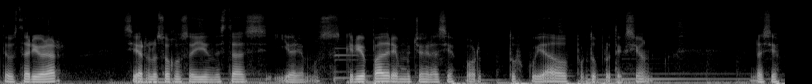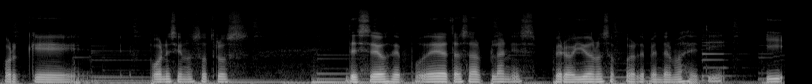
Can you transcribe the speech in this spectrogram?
¿Te gustaría orar? Cierra los ojos ahí donde estás y oremos. Querido Padre, muchas gracias por tus cuidados, por tu protección. Gracias porque pones en nosotros deseos de poder trazar planes, pero ayúdanos a poder depender más de ti y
